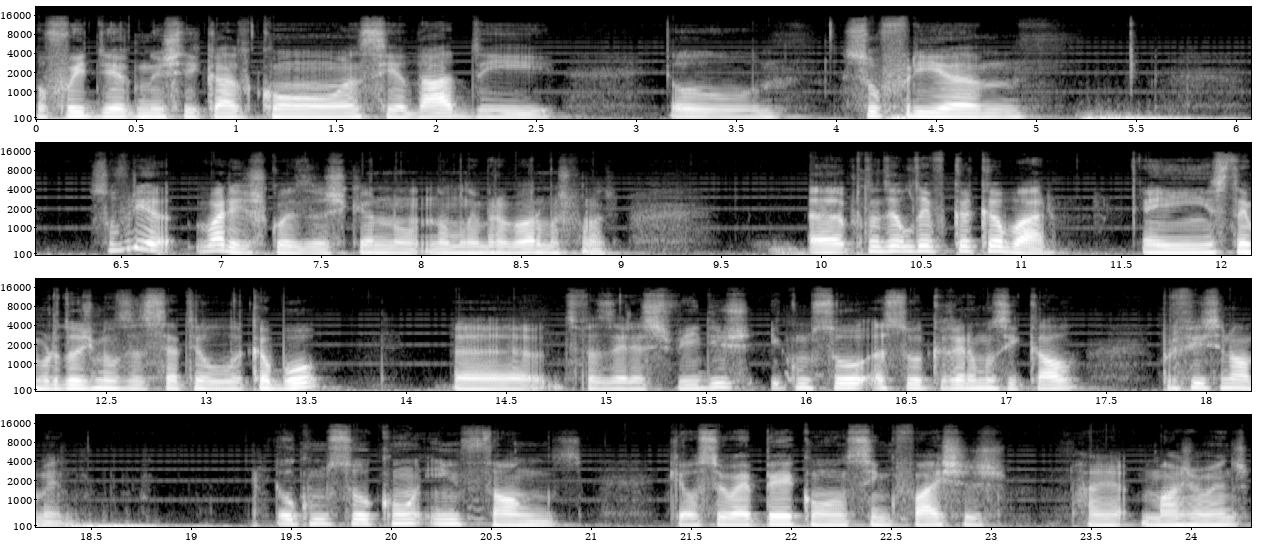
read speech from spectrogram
ele foi diagnosticado com ansiedade e ele sofria hum, sofria várias coisas que eu não, não me lembro agora, mas pronto. Uh, portanto, ele teve que acabar. Em setembro de 2017 ele acabou uh, de fazer esses vídeos e começou a sua carreira musical profissionalmente ele começou com In Thongs, que é o seu EP com 5 faixas, mais ou menos,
